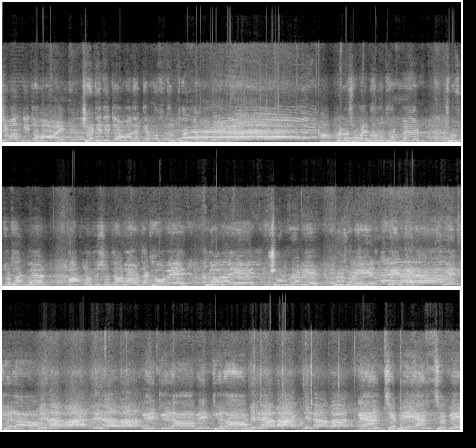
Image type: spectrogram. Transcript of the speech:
জীবন দিতে হয়, সেটি দিতে আমাদেরকে প্রস্তুত থাকতে হবে। আপনারা সবাই ভালো থাকবেন সুস্থ থাকবেন। আপনাদের সাথে আবার দেখা হবে লড়াইয়ে সংগ্রামে বিজয়ে। ইনকিলাব ইনকিলাব। ইনকিলাব ইনকিলাব। NCP NCP.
